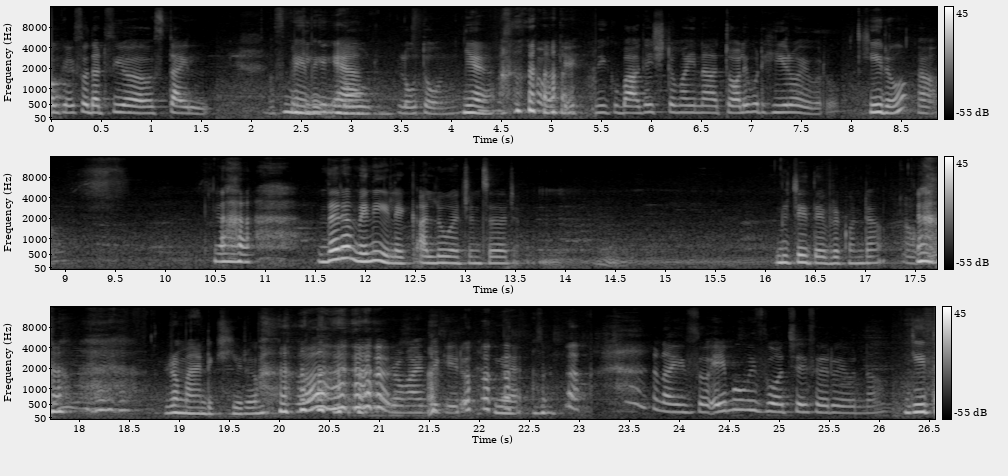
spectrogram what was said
Okay so that's your style. Low tone. Okay మీకు బాగా ఇష్టమైన టాలీవుడ్ హీరో ఎవరు Hero. There are many like Allu Arjun sir, Vijay Devrakonda, romantic hero. Romantic hero yeah. Nice ఏ మూవీస్ వాచ్ చేశారు ఏమన్నా. Geetha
